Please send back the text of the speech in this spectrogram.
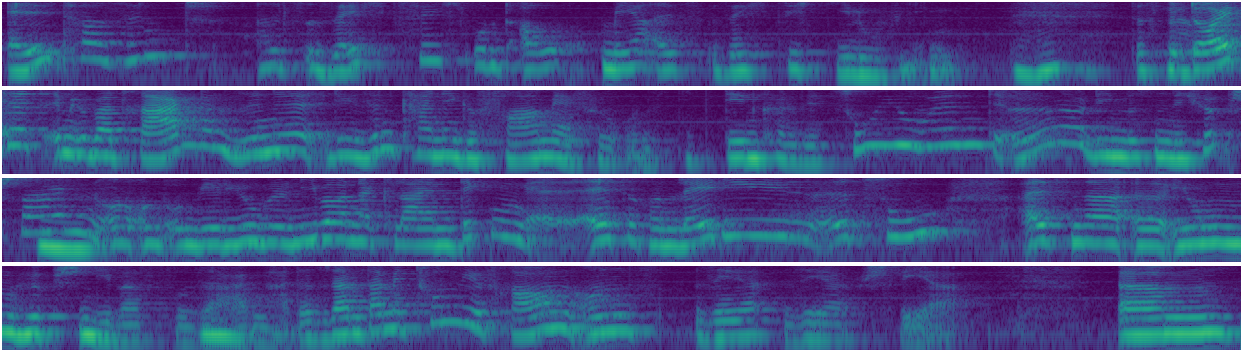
älter sind als 60 und auch mehr als 60 Kilo wiegen. Mhm. Das bedeutet im übertragenen Sinne, die sind keine Gefahr mehr für uns. denen können wir zujubeln, äh, die müssen nicht hübsch sein mhm. und, und, und wir jubeln lieber einer kleinen, dicken, älteren Lady äh, zu, als einer äh, jungen, hübschen, die was zu sagen hat. Also dann, damit tun wir Frauen uns sehr, sehr schwer. Ähm,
